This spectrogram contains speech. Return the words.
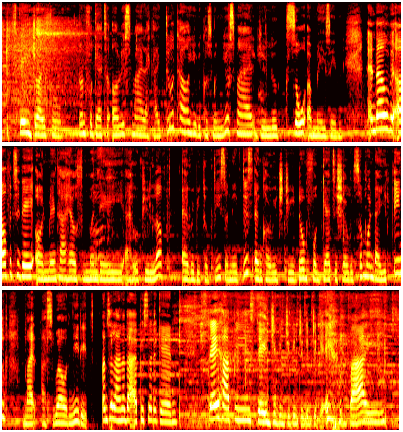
Stay joyful. Don't forget to always smile like I do tell you because when you smile, you look so amazing. And that will be all for today on Mental Health Monday. I hope you loved every bit of this. And if this encouraged you, don't forget to share with someone that you think might as well need it. Until another episode again, stay happy, stay jiggy, jiggy, jiggy, jiggy. Bye.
